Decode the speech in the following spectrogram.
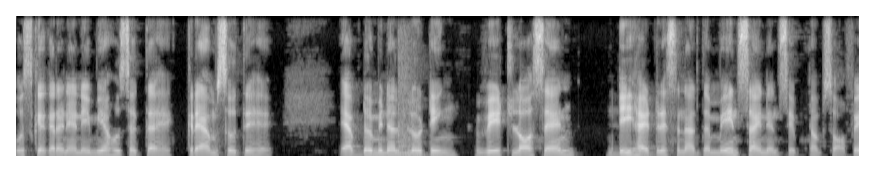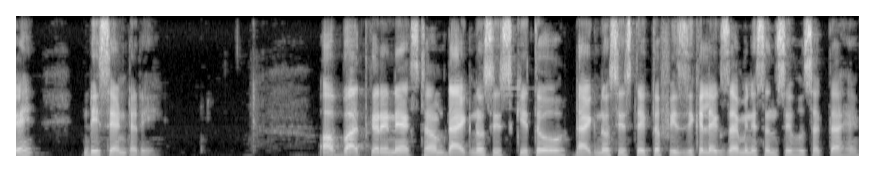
उसके कारण एनीमिया हो सकता है क्रैम्प्स होते हैं। Abdominal bloating weight loss and dehydration are the main sign and symptoms of a dysentery अब बात करें नेक्स्ट हम डायग्नोसिस की तो डायग्नोसिस तो एक तो फ़िज़िकल एग्जामिनेशन से हो सकता है।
